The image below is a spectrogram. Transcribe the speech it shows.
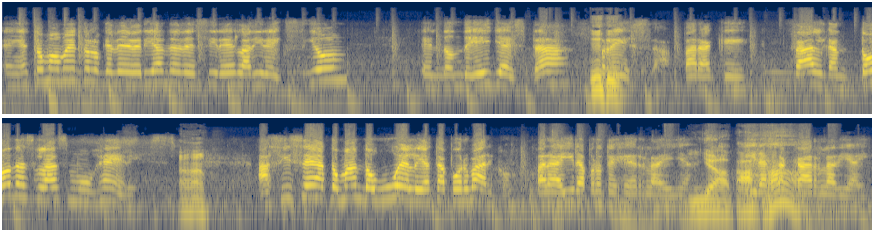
En estos momentos lo que deberían de decir es la dirección en donde ella está presa para que salgan todas las mujeres, Ajá. Así sea tomando vuelo y hasta por barco, para ir a protegerla a ella, Ya. ir a sacarla de ahí.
